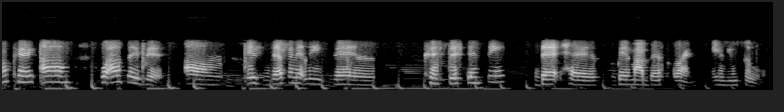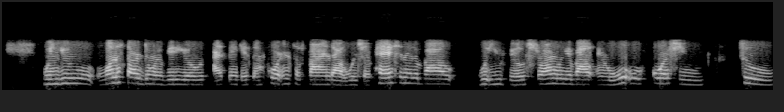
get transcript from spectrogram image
Okay. Um. Well, I'll say this. Um. It's definitely been consistency that has been my best friend in YouTube. When you want to start doing videos, I think it's important to find out what you're passionate about, what you feel strongly about, and what will force you to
